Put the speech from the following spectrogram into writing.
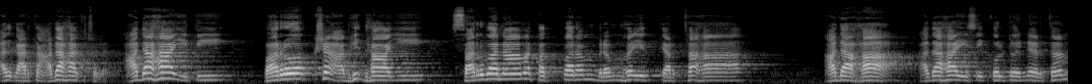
அதுக்கு அர்த்தம் அதஹாக்கு சொல்ற. அதஹா இது பரோக்ஷ அபிதாயி சர்வநாம தத்பரம் பிரம்ம இத்தியர்த்தா அதஹா அதஹா இஸ் ஈக்குவல் டு என்ன அர்த்தம்?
